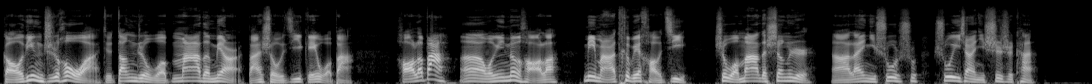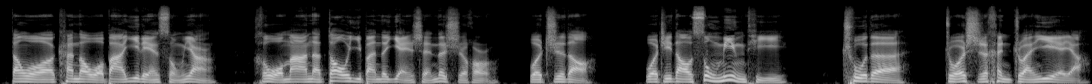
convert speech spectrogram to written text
搞定之后啊，就当着我妈的面把手机给我爸。好了，爸啊，我给你弄好了，密码特别好记，是我妈的生日啊。来，你输输输一下，你试试看。当我看到我爸一脸怂样和我妈那刀一般的眼神的时候，我知道，我这道送命题出的着实很专业呀。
